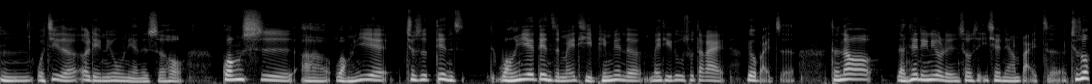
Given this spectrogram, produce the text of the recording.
嗯，我记得二零零五年的时候，光是呃网页就是电子网页电子媒体平面的媒体露出大概六百则，等到两千零六年的时候是一千两百则。就说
